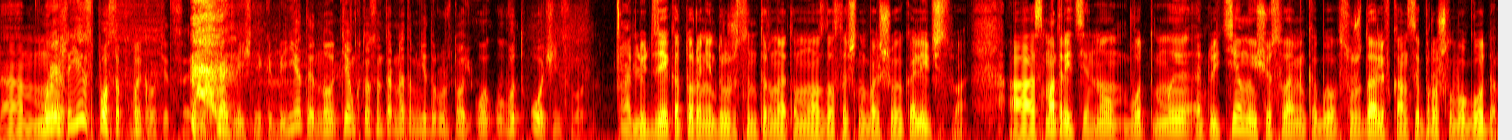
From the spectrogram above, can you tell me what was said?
А, мы... Конечно, есть способ выкрутиться, искать личные кабинеты, но тем, кто с интернетом не дружит, вот очень сложно. А людей, которые не дружат с интернетом, у нас достаточно большое количество. А, смотрите, ну вот мы эту тему еще с вами как бы обсуждали в конце прошлого года.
